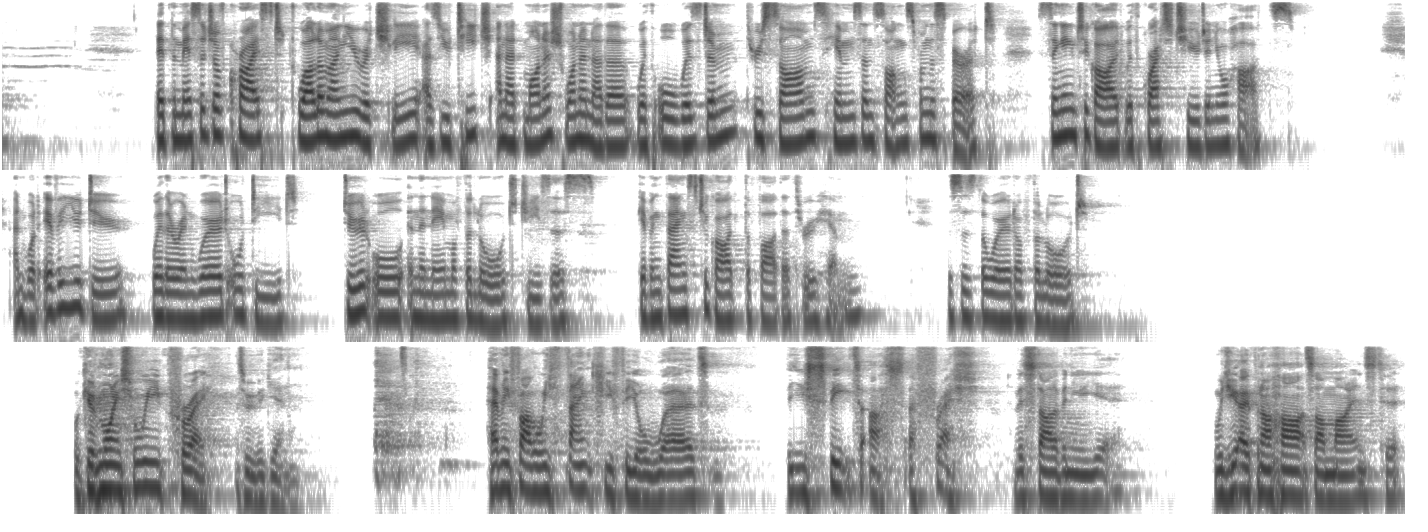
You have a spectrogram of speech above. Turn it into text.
Let the message of Christ dwell among you richly as you teach and admonish one another with all wisdom through psalms, hymns, and songs from the Spirit, singing to God with gratitude in your hearts. And whatever you do, whether in word or deed, do it all in the name of the Lord Jesus giving thanks to God the Father through him. This is the word of the Lord. Well, good morning. Shall we pray as we begin? Heavenly Father, we thank you for your word, that you speak to us afresh at the start of a new year. Would you open our hearts, our minds to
